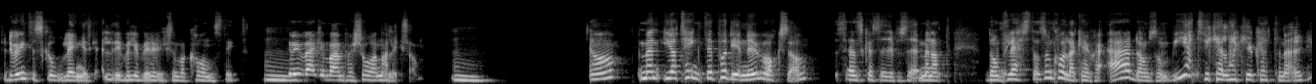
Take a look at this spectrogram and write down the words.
För det var ju inte skolengelska, eller det ville liksom vara konstigt. Det var ju verkligen bara en persona liksom. Mm. Ja, men jag tänkte på det nu också. Sen ska jag säga det på sig, men att de flesta som kollar kanske är de som vet vilka Lucky och katten är.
